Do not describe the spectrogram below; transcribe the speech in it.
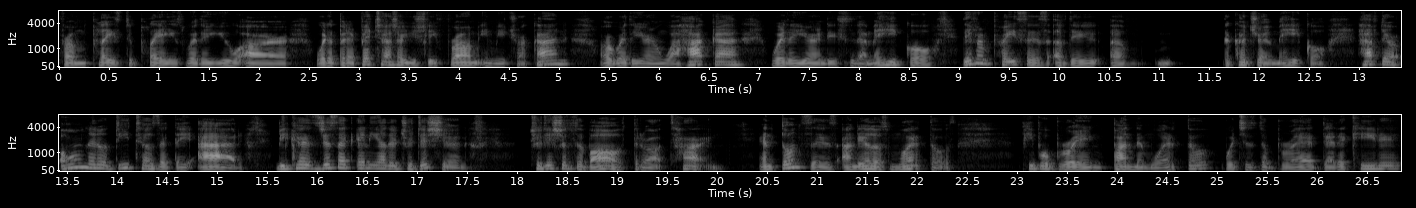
from place to place, whether you are where the Perepechas are usually from in Michoacan, or whether you're in Oaxaca, whether you're in the Ciudad Mexico, different places of the of the country of Mexico have their own little details that they add because just like any other tradition, traditions evolve throughout time. Entonces, on Dia los Muertos, people bring pan de muerto, which is the bread dedicated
